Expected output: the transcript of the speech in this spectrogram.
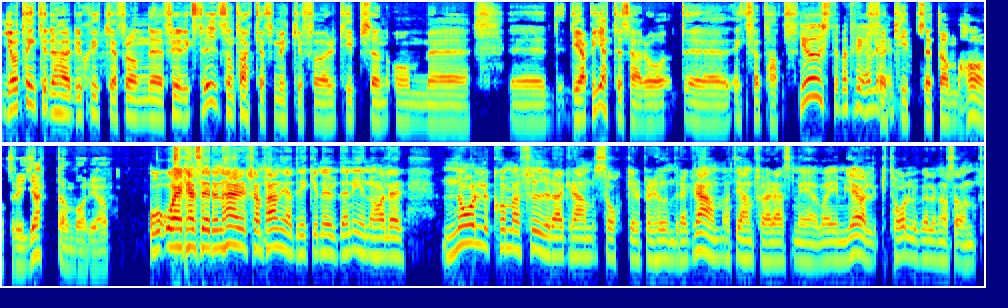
jag, tänkte det här du skickar från eh, Fredrik Strid som tackar så mycket för tipsen om eh, eh diabetes här och eh, extra tack Just det, vad trevligt. för tipset om havrehjärtan var det ja. Och, och, jag kan säga den här champagne jag dricker nu, den innehåller 0,4 gram socker per 100 gram att jämföras med vad är mjölk, 12 eller något sånt.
